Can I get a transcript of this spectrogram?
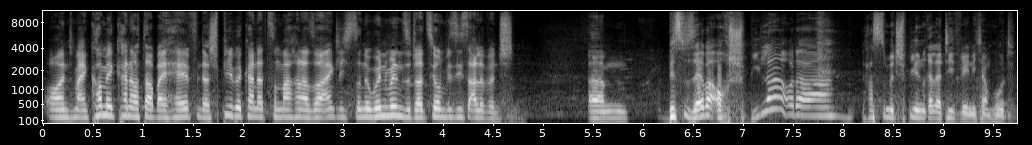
Und mein Comic kann auch dabei helfen, das Spiel bekannter zu machen. Also eigentlich so eine Win-Win-Situation, wie Sie es alle wünschen. Ähm, bist du selber auch Spieler oder hast du mit Spielen relativ wenig am Hut?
